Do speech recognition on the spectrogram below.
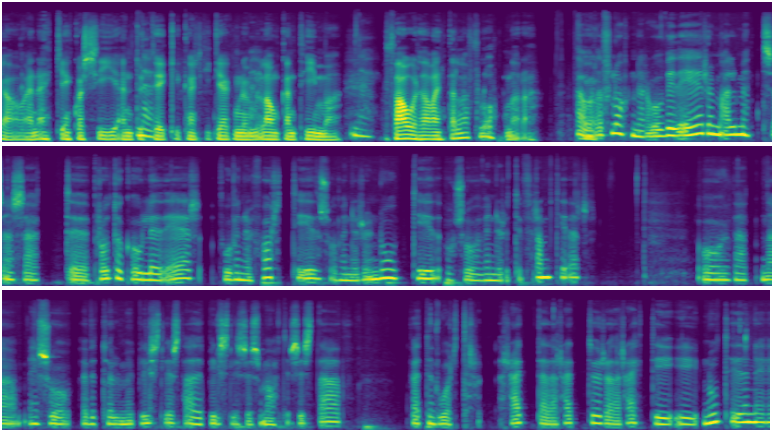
já, en ekki einhvað sí endur teki kannski gegnum Nei. langan tíma Nei. og þá er það væntanlega flóknara. þá er það flóknar og við erum almennt sem sagt, uh, protokólið er þú vinnur fortíð, svo vinnur nútíð og svo vinnur til framtíðar. Og þarna eins og ef við tölum um bílslýs, það er bílslýsi sem áttir sér stað hvernig þú ert hrætt eða hrættur eða hrætt í, nútíðinni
